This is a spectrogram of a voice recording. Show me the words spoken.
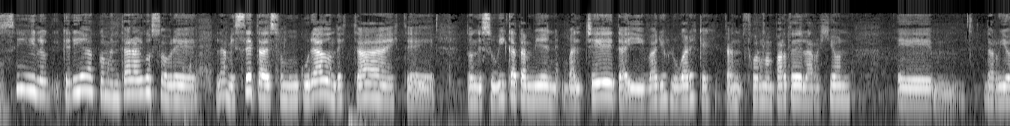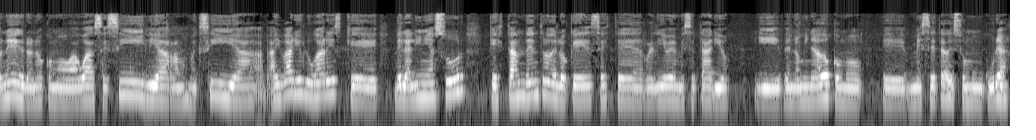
Sí, lo que quería comentar algo sobre la meseta de Somuncurá, donde está, este, donde se ubica también Balcheta y varios lugares que están forman parte de la región eh, de Río Negro, ¿no? Como Agua Cecilia, Ramos Mexía. Hay varios lugares que de la línea sur que están dentro de lo que es este relieve mesetario y denominado como eh, meseta de Somuncurá.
